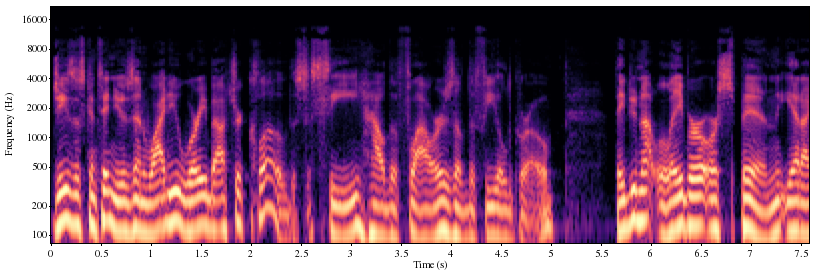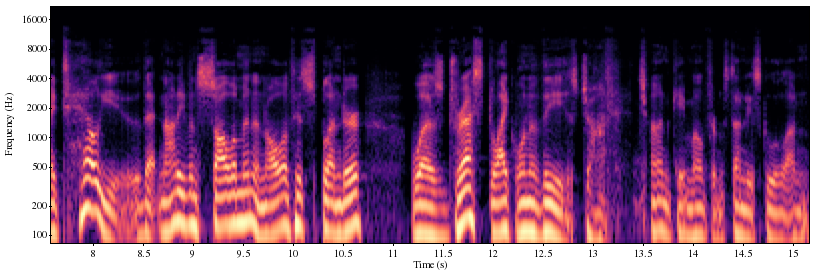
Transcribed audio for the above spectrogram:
Jesus continues, and why do you worry about your clothes? See how the flowers of the field grow. They do not labor or spin, yet I tell you that not even Solomon in all of his splendor was dressed like one of these. John John came home from Sunday school on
